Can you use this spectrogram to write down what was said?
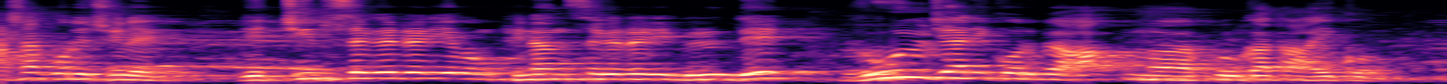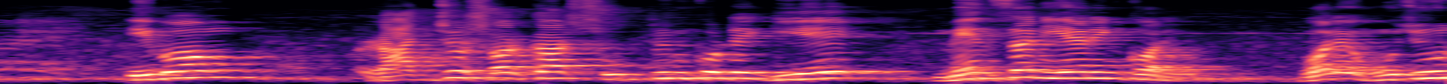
আশা করেছিলেন যে চিফ সেক্রেটারি এবং ফিনান্স সেক্রেটারির বিরুদ্ধে রুল জারি করবে কলকাতা হাইকোর্ট। এবং রাজ্য সরকার সুপ্রিম কোর্টে গিয়ে মেনশন হিয়ারিং করে। বলে, হুজুর,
